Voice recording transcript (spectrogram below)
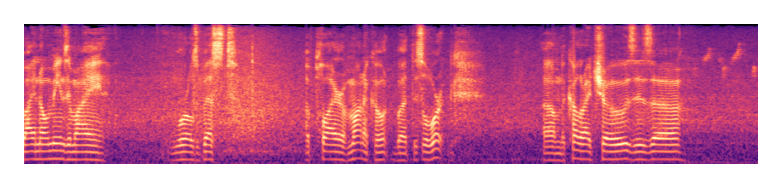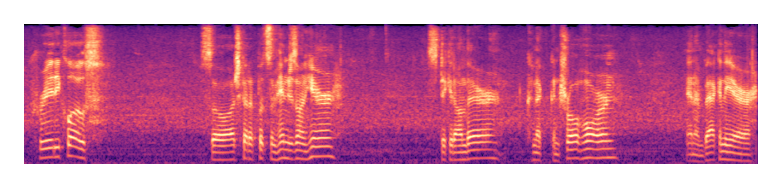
by no means am I world's best applier of MonoKote but this will work. Um, the color I chose is uh, pretty close. So I just gotta put some hinges on here stick it on there connect the control horn and I'm back in the air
